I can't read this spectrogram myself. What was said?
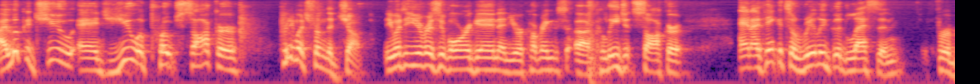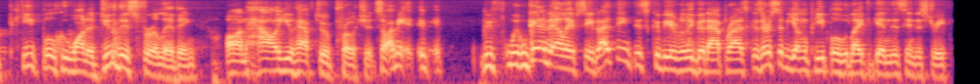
I look at you, and you approach soccer pretty much from the jump. You went to the University of Oregon, and you were covering uh, collegiate soccer, and I think it's a really good lesson for people who want to do this for a living on how you have to approach it. So, I mean, if, if we will get into LAFC, but I think this could be a really good apparatus because there are some young people who'd like to get in this industry,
